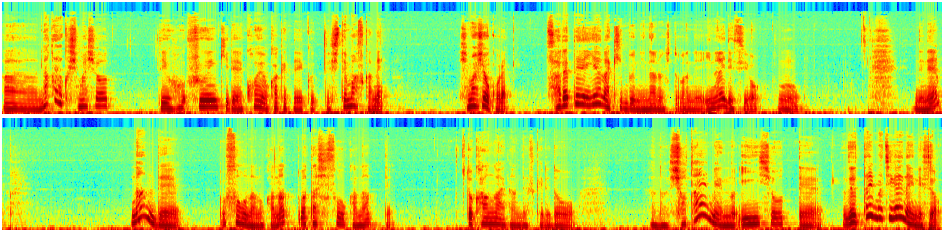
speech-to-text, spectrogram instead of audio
あ仲良くしましょうっていう雰囲気で声をかけていくってしてますかね。しましょうこれ。されて嫌な気分になる人はねいないですよ。うん。でねなんでそうなのかな私そうかなってちょっと考えたんですけれどあの初対面の印象って絶対間違いないんですよ。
